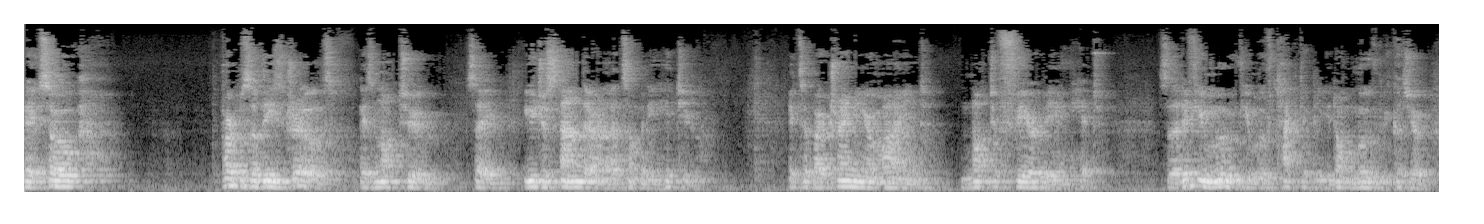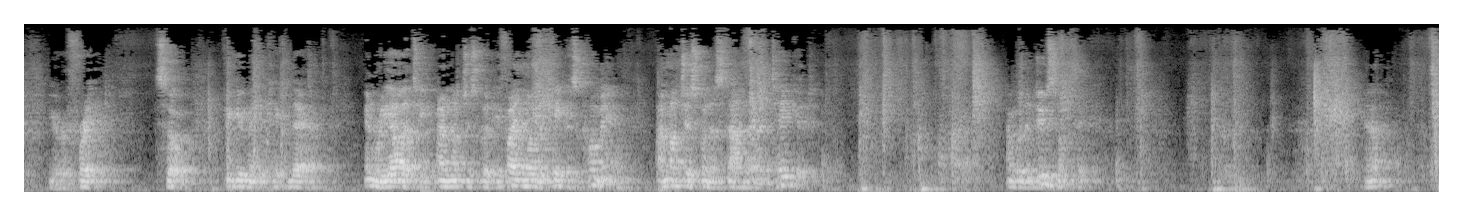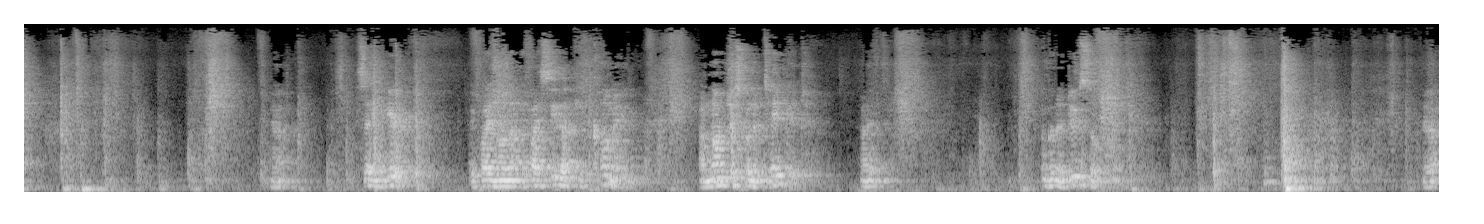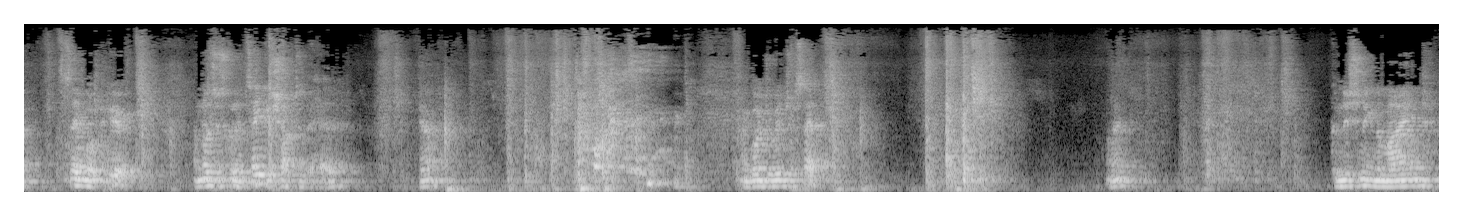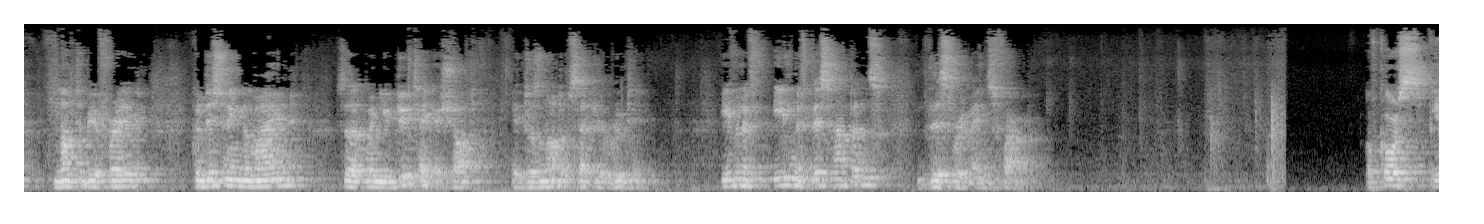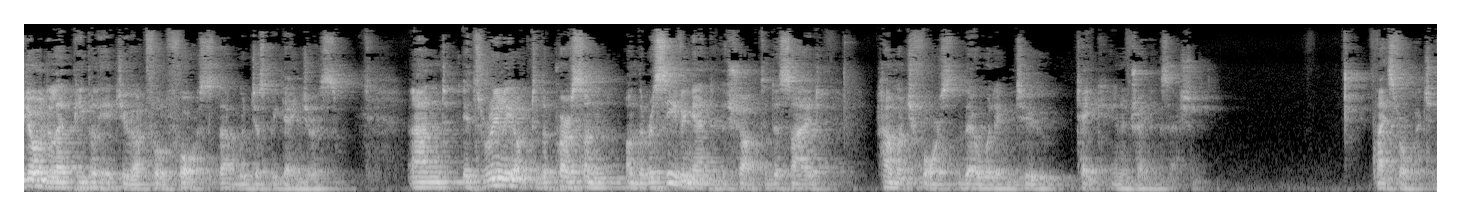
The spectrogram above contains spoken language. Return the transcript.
Okay, so the purpose of these drills is not to say you just stand there and let somebody hit you. It's about training your mind not to fear being hit. So that if you move, you move tactically. You don't move because you're you're afraid. So if you give me a kick there, in reality, I'm not just going. If I know the kick is coming, I'm not just going to stand there and take it. I'm going to do something. Yeah. Yeah. Same here. If I know that, if I see that kick coming, I'm not just going to take it, right? I'm going to do something. Yeah. Same up here. I'm not just going to take a shot to the head. Yeah. I'm going to intercept. Conditioning the mind not to be afraid. Conditioning the mind so that when you do take a shot, it does not upset your rooting. Even if, even if this happens, this remains firm. Of course, you don't want to let people hit you at full force. That would just be dangerous. And it's really up to the person on the receiving end of the shot to decide how much force they're willing to take in a training session. Thanks for watching.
